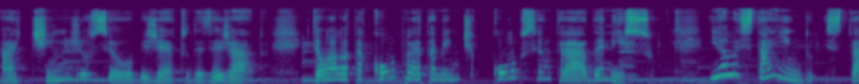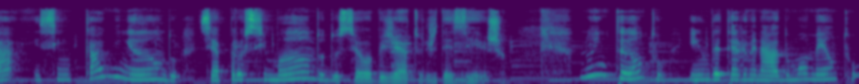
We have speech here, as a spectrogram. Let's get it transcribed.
atinja o seu objeto desejado. Então, ela está completamente concentrada nisso. E ela está indo, está se encaminhando, se aproximando do seu objeto de desejo. No entanto, em um determinado momento,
